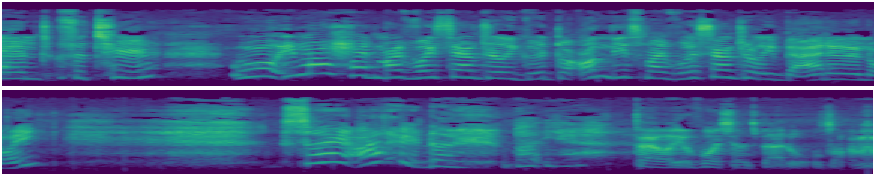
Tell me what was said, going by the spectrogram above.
And for two, well, in my head, my voice sounds really good, but on this, my voice sounds really bad and annoying. So, I don't know, but yeah. Tayla, your voice sounds bad all the time.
